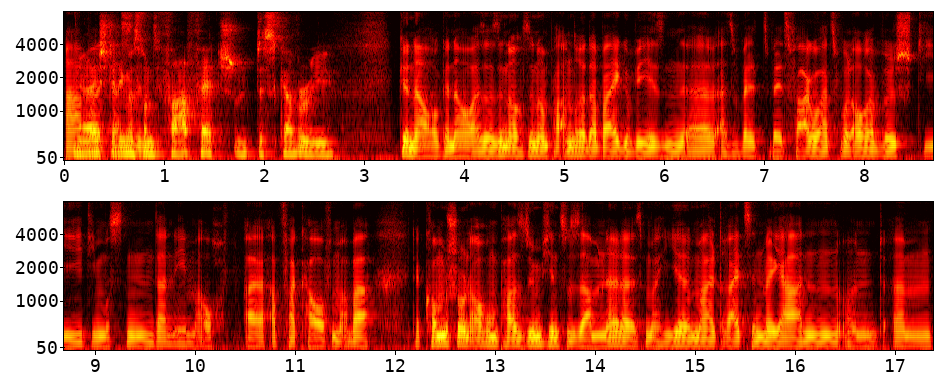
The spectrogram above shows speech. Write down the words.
Aber ja, ich stelle irgendwas von Farfetch und Discovery. Genau, genau. Also sind auch sind noch ein paar andere dabei gewesen. Äh, also Wells, Fargo hat es wohl auch erwischt. Die, die mussten dann eben auch äh, abverkaufen. Aber da kommen schon auch ein paar Sümmchen zusammen. Ne? Da ist mal hier mal 13 Milliarden und ähm,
